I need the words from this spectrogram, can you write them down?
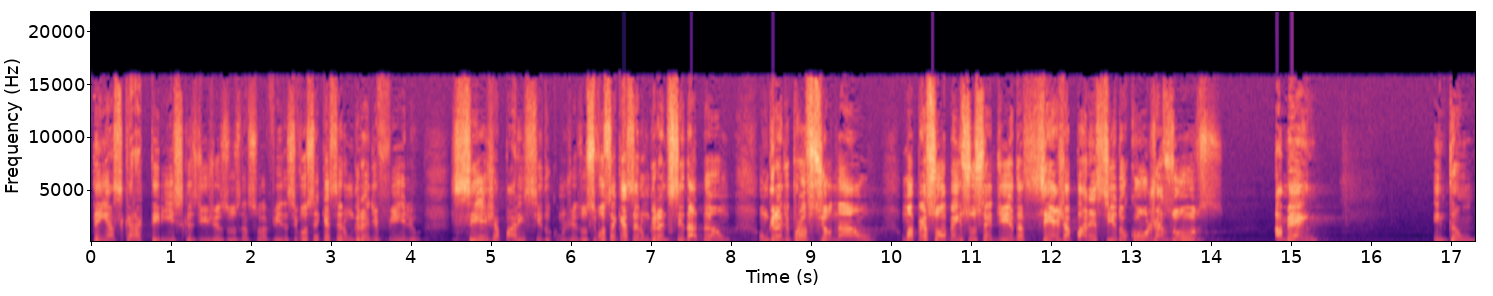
tenha as características de Jesus na sua vida. Se você quer ser um grande filho, seja parecido com Jesus. Se você quer ser um grande cidadão, um grande profissional, uma pessoa bem-sucedida, seja parecido com Jesus. Amém? Então,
